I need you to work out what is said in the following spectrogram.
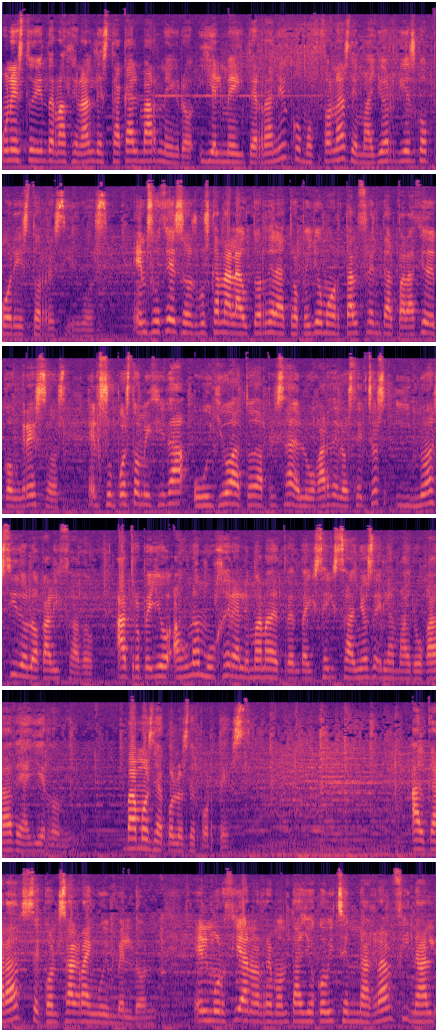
Un estudio internacional destaca el Mar Negro y el Mediterráneo como zonas de mayor riesgo por estos residuos. En sucesos buscan al autor del atropello mortal frente al Palacio de Congresos. El supuesto homicida huyó a toda prisa del lugar de los hechos y no ha sido localizado. Atropelló a una mujer alemana de 36 años en la madrugada de ayer domingo. Vamos ya con los deportes. Alcaraz se consagra en Wimbledon. El murciano remonta a Djokovic en una gran final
